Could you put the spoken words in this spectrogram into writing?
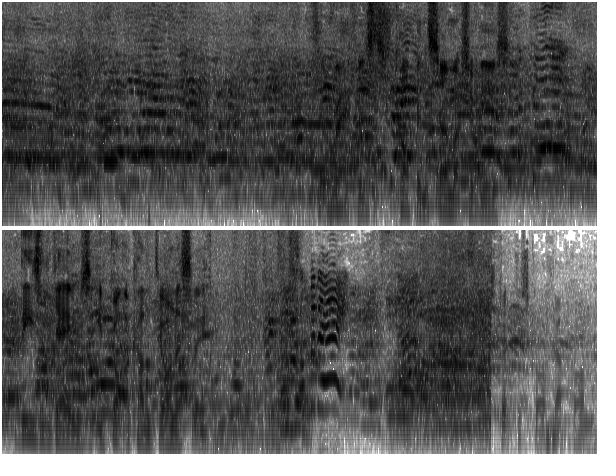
That. The ref is copping so much abuse. These are the games that you've got to come to, honestly. To score for a corner.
